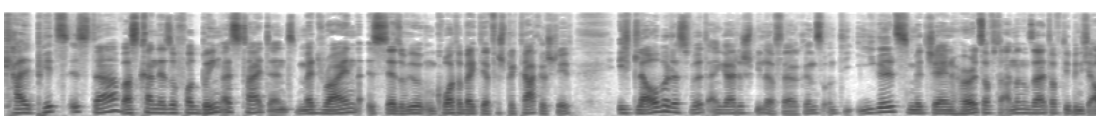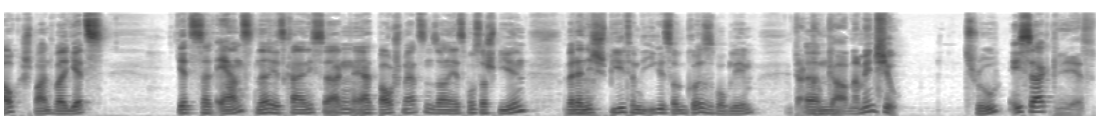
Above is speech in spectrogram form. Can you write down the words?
Kyle Pitts ist da. Was kann der sofort bringen als Tight End? Matt Ryan ist ja sowieso ein Quarterback, der für Spektakel steht. Ich glaube, das wird ein geiles Spieler, Falcons. Und die Eagles mit Jalen Hurts auf der anderen Seite, auf die bin ich auch gespannt, weil jetzt, jetzt ist halt ernst, ne? Jetzt kann er nicht sagen, er hat Bauchschmerzen, sondern jetzt muss er spielen. Wenn er nicht spielt, haben die Eagles auch ein größeres Problem. Dann kommt Gardner Minshew. True. Ich sag Yes.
